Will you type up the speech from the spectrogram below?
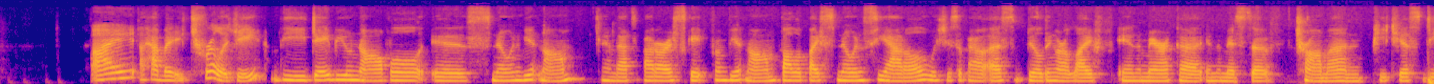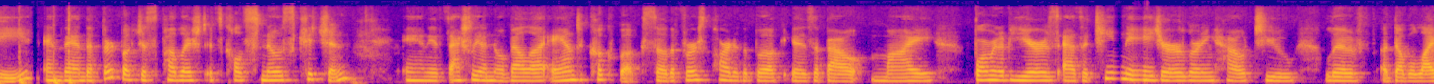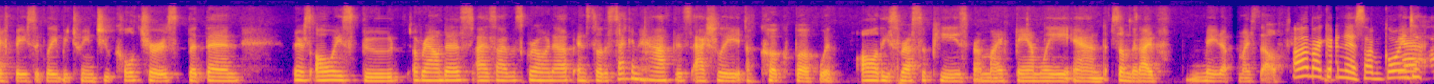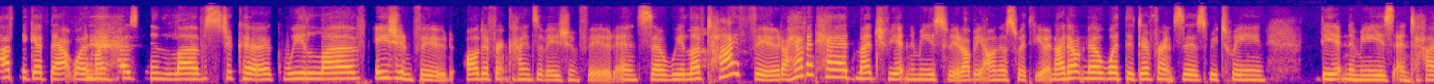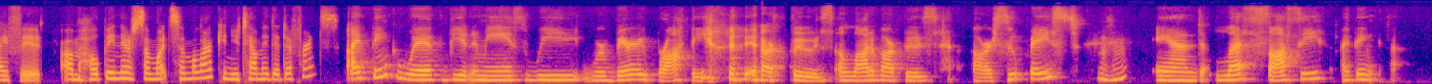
I have a trilogy. The debut novel is Snow in Vietnam, and that's about our escape from Vietnam, followed by Snow in Seattle, which is about us building our life in America in the midst of trauma and PTSD. And then the third book just published, it's called Snow's Kitchen. And it's actually a novella and cookbook. So the first part of the book is about my formative years as a teenager, learning how to live a double life basically between two cultures. But then there's always food around us as I was growing up. And so the second half is actually a cookbook with all these recipes from my family and some that I've made up myself. Oh my goodness, I'm going yeah. to have to get that one. My husband loves to cook. We love Asian food, all different kinds of Asian food. And so we love Thai food. I haven't had much Vietnamese food, I'll be honest with you. And I don't know what the difference is between Vietnamese and Thai food. I'm hoping they're somewhat similar. Can you tell me the difference? I think with Vietnamese, we were very brothy in our foods. A lot of our foods are soup based mm-hmm. and less saucy. I think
